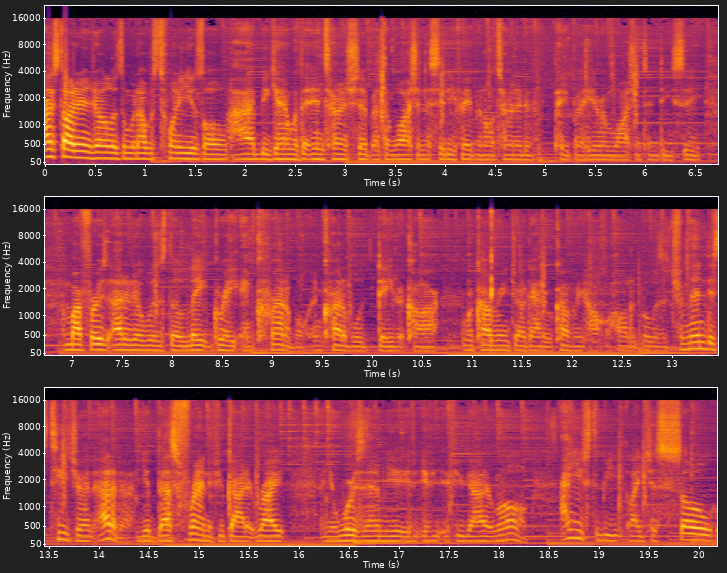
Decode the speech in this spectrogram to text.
I started in journalism when I was 20 years old. I began with an internship at the Washington City paper, an alternative paper here in Washington, D.C. My first editor was the late, great, incredible, incredible David Carr, recovering drug addict, recovering alcoholic, but was a tremendous teacher and editor. Your best friend if you got it right, and your worst enemy if, if, if you got it wrong. I used to be like just so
